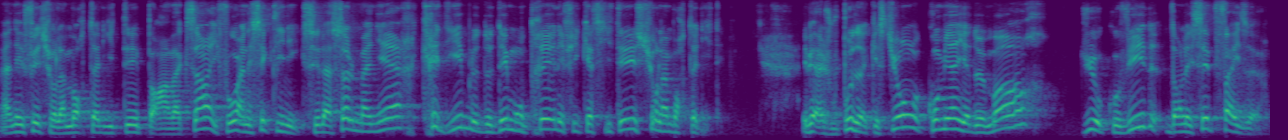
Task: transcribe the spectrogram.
un effet sur la mortalité par un vaccin, il faut un essai clinique. C'est la seule manière crédible de démontrer l'efficacité sur la mortalité. Eh bien, je vous pose la question, combien il y a de morts dues au Covid dans l'essai Pfizer?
